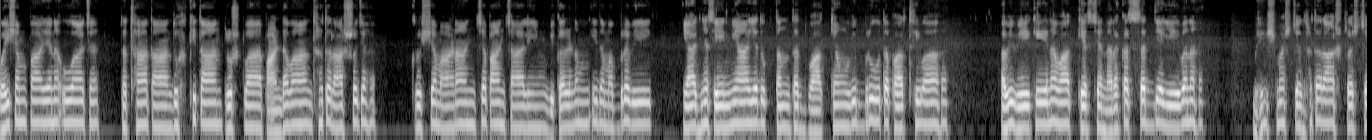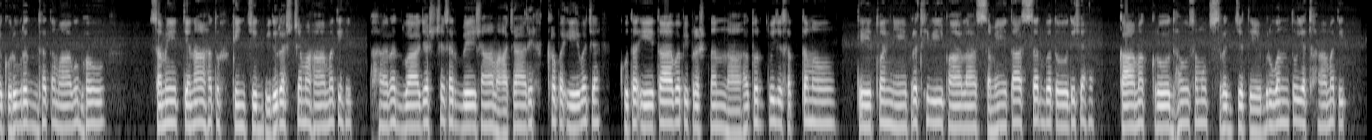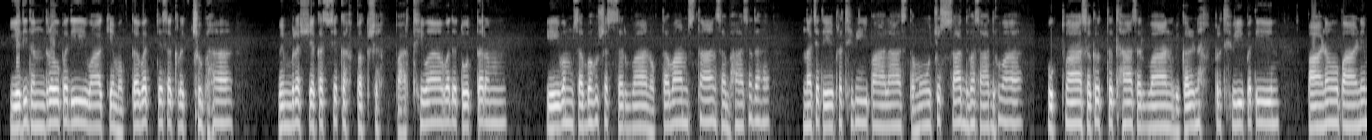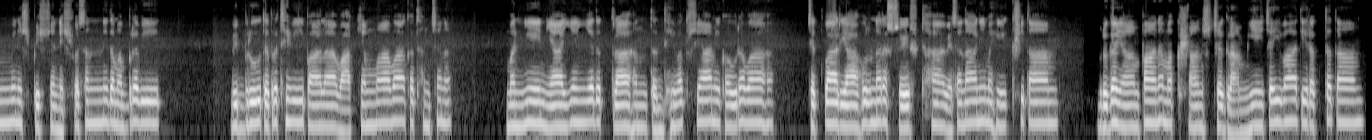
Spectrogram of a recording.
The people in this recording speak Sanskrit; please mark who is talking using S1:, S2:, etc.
S1: वैशम्पायन उवाच तथा तान् दुःखितान् दृष्ट्वा पाण्डवान् धृतराष्ट्रजः। कृष्यमाणाञ्च पाञ्चालीं विकर्णम् इदमब्रवीत्। याज्ञसेन्या यदुक्तं तद्वाक्यं विब्रूतपार्थिवाः अविवेकेन वाक्यस्य नरकः सद्य एव नः। भीष्मश्च धृतराष्ट्रश्च कुरुवृद्धतमावुभौ समेत्यनाहतुः किञ्चिद्विदुरश्च महामतिः। भारद्वाजश्च सर्वेषामाचार्यः कृप एव च। कुत एतावपि प्रश्नन्नाहतुर्द्विजसत्तमौ ते त्वन्ये पृथिवीपालाः समेताः सर्वतो दिशः। कामक्रोधौ समुत्सृज्य ते ब्रुवन्तु यथामति। यदिदन्द्रौपदीवाक्यमुक्तवत्यसकृच्छुभा विम्रश्य कस्य कः पक्षः? पार्थिवा वदतोत्तरम्। एवं स बहुशः सर्वानुक्तवांस्तान् सभासदः। न च ते पृथिवीपालास्तमूचुः साध्वसाधु वा उक्त्वा सकृत्तथा सर्वान् विकर्णः पृथिवीपतीन्। पाणौ पाणिं विनिष्पिष्य निःश्वसन्निदमब्रवीत् विब्रूतपृथिवीपाला वाक्यं मा वा कथञ्चन। मन्ये न्याय्यं यदत्राहं तद्धि वक्ष्यामि कौरवाः। चत्वार्याहुर्नरश्रेष्ठा व्यसनानि महीक्षिताम्। मृगयां पानमक्षांश्च ग्राम्ये चैवातिरक्तताम्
